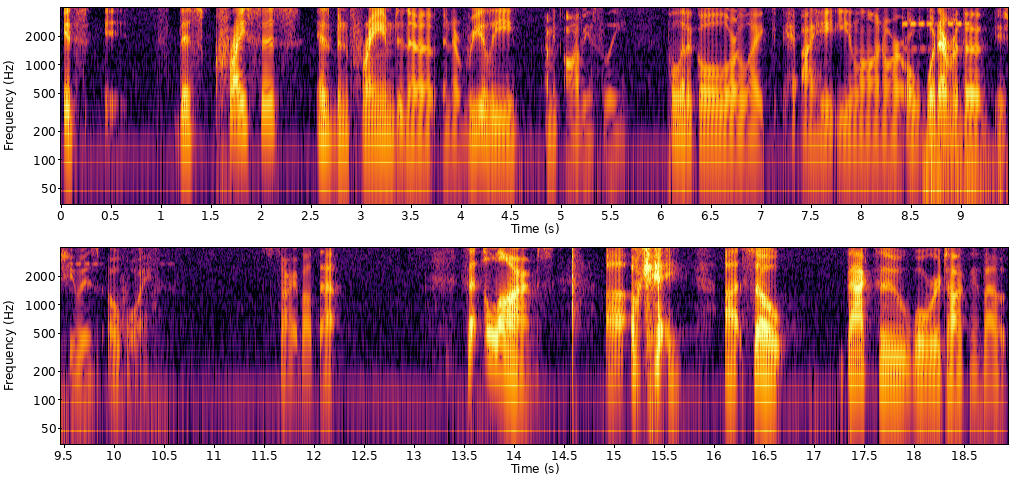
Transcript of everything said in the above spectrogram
it's, it's this crisis has been framed in a in a really, I mean, obviously, political or like I hate Elon or or whatever the issue is. Oh boy, sorry about that. Set alarms. Uh, okay, uh, so back to what we were talking about.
